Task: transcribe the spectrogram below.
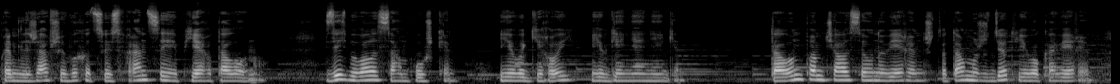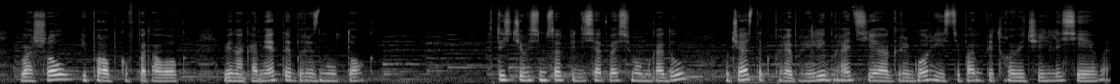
принадлежавший выходцу из Франции Пьеру Талону. Здесь бывал и сам Пушкин, его герой Евгений Онегин. Талон помчался, он уверен, что там уж ждет его Каверин. Вошел и пробку в потолок. Винокометы брызнул ток. В 1858 году участок приобрели братья Григорий и Степан Петровича Елисеевы,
